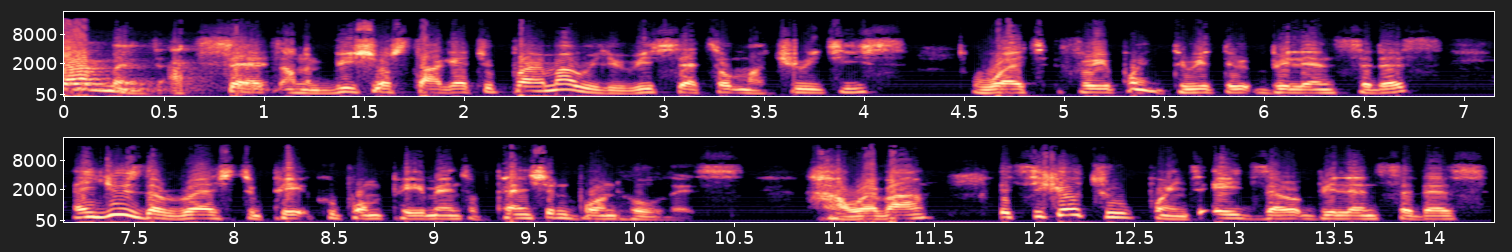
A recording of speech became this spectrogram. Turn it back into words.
Government had set an ambitious target to primarily resettle maturities worth 3.33 billion cedis and use the rest to pay coupon payment of pension bondholders. However, it secured 2.80 billion cedis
